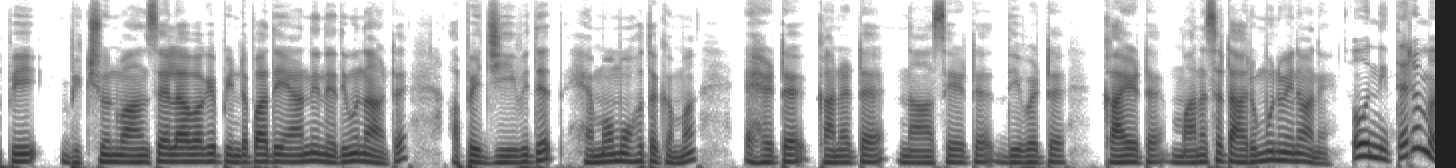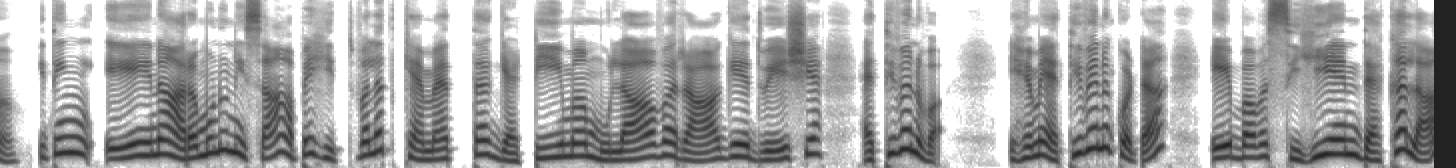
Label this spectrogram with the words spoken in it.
අපි භික්ෂුන් වහන්සේලා වගේ පිණ්ඩපාතේ යන්නේ නැති වුණාට අපේ ජීවිතෙත් හැම මොහොතකම ඇහැට කනට නාසයට දිවට කයට මනසට අරුමුණු වෙනවනේ. ඔව් නිතරම. ඉතින් ඒ එන අරමුණු නිසා අපේ හිතවලත් කැමැත්ත, ගැටීම, මුලාව, රාගය, ద్వේෂය ඇතිවෙනවා. එහෙම ඇති වෙනකොට ඒ බව සිහියෙන් දැකලා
